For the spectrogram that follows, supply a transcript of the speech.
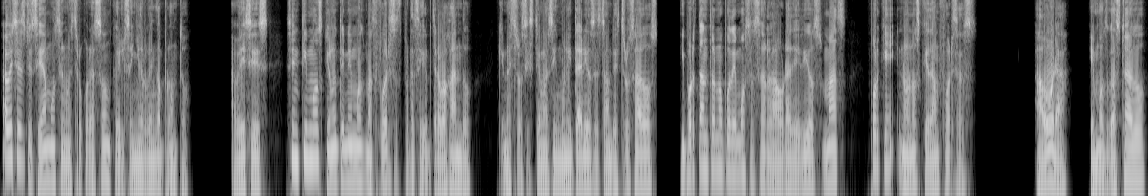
a veces deseamos en nuestro corazón que el Señor venga pronto. A veces sentimos que no tenemos más fuerzas para seguir trabajando, que nuestros sistemas inmunitarios están destrozados y por tanto no podemos hacer la obra de Dios más porque no nos quedan fuerzas. Ahora hemos gastado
